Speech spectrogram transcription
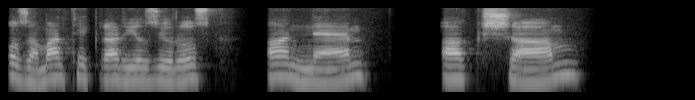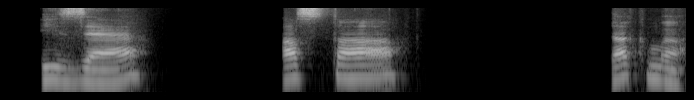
O zaman tekrar yazıyoruz. Annem akşam bize pasta olacak mı?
